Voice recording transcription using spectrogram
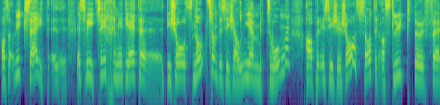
Also, wie gesagt, äh, es wird sicher nicht jeder die Chance nutzen und es ist auch niemand gezwungen, aber es ist eine Chance, oder? Als die Leute dürfen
